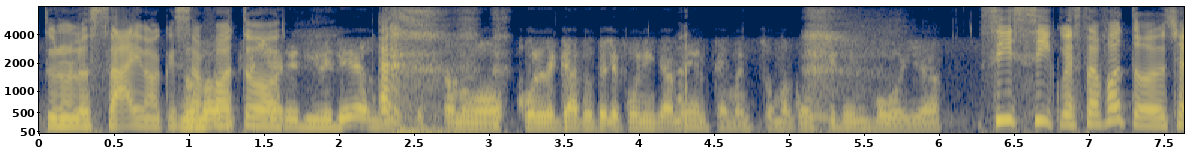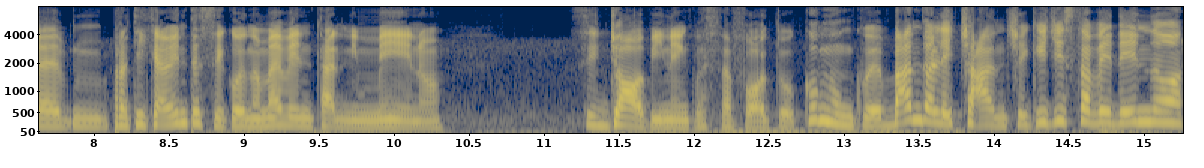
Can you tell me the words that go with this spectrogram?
Tu non lo sai, ma questa non foto... Non ho piacere di vederla perché sono collegato telefonicamente, ma insomma confido in voi, eh? Sì, sì, questa foto, cioè, praticamente secondo me vent'anni in meno sei giovine in questa foto. Comunque, bando alle ciance, chi ci sta vedendo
